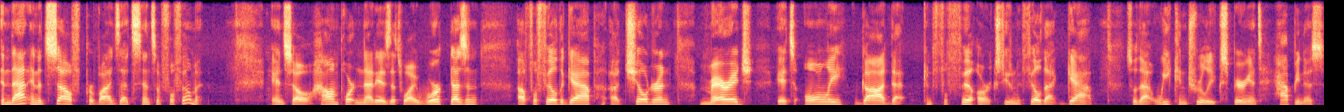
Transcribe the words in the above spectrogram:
And that in itself provides that sense of fulfillment. And so, how important that is, that's why work doesn't uh, fulfill the gap, uh, children, marriage, it's only God that can fulfill, or excuse me, fill that gap so that we can truly experience happiness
